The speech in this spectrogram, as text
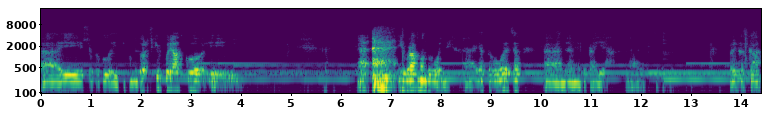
е, і щоб були ті помідорчики в порядку, і, і брахман довольний. Е, Як то говориться, е, древня така є е, приказка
